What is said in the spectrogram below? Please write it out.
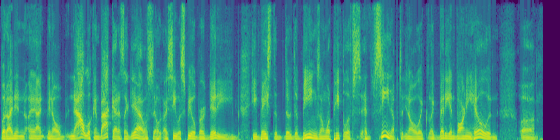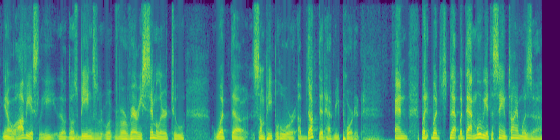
But I didn't, I, you know. Now looking back at it, it's like, yeah, I see what Spielberg did. He he based the, the, the beings on what people have have seen up to, you know, like like Betty and Barney Hill, and uh, you know, obviously those beings were, were very similar to what uh, some people who were abducted had reported and but but that but that movie at the same time was uh,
